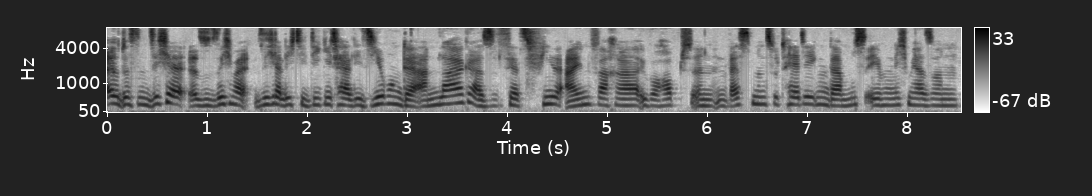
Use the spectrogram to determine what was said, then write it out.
Also das sind sicher, also sicher, sicherlich die Digitalisierung der Anlage. Also es ist jetzt viel einfacher, überhaupt ein Investment zu tätigen. Da muss eben nicht mehr so ein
